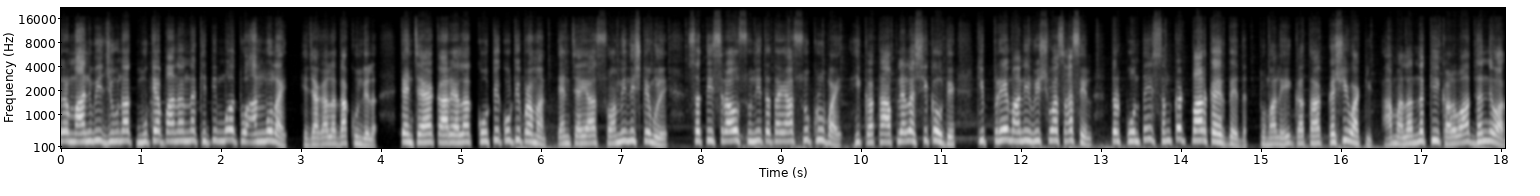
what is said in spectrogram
तर मानवी जीवनात मुक्या पानांना किती महत्त्व अनमोल आहे हे जगाला दाखवून दिलं. त्यांच्या या कार्याला कोटी कोटी प्रमाण त्यांच्या या स्वामिनिष्ठेमुळे सतीशराव सुनीतता या सुखरूप आहे. ही कथा आपल्याला शिकवते की प्रेम आणि विश्वास असेल तर कोणतंही संकट पार करता येतं. तुम्हाला ही कथा कशी वाटली? आम्हाला नक्की कळवा. धन्यवाद.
